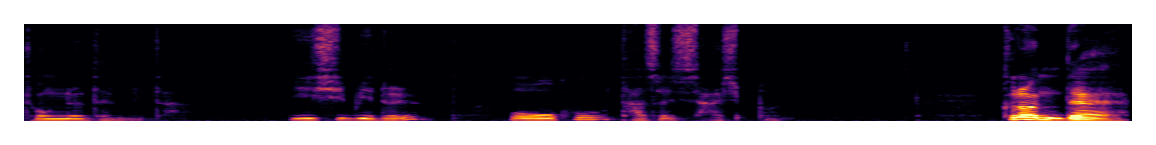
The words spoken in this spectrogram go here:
종료됩니다. 21일 오후 5시 40분. 그런데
